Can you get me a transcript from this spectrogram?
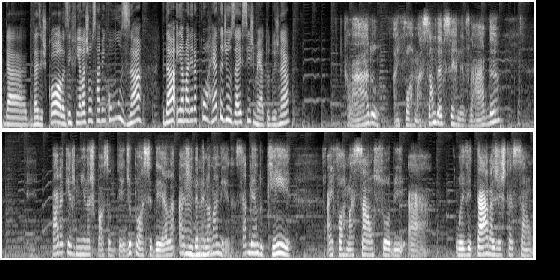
da, das escolas, enfim, elas não sabem como usar e, da, e a maneira correta de usar esses métodos, né? Claro, a informação deve ser levada é, para que as meninas possam ter de posse dela agir uhum. da melhor maneira, sabendo que a informação sobre a, o evitar a gestação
